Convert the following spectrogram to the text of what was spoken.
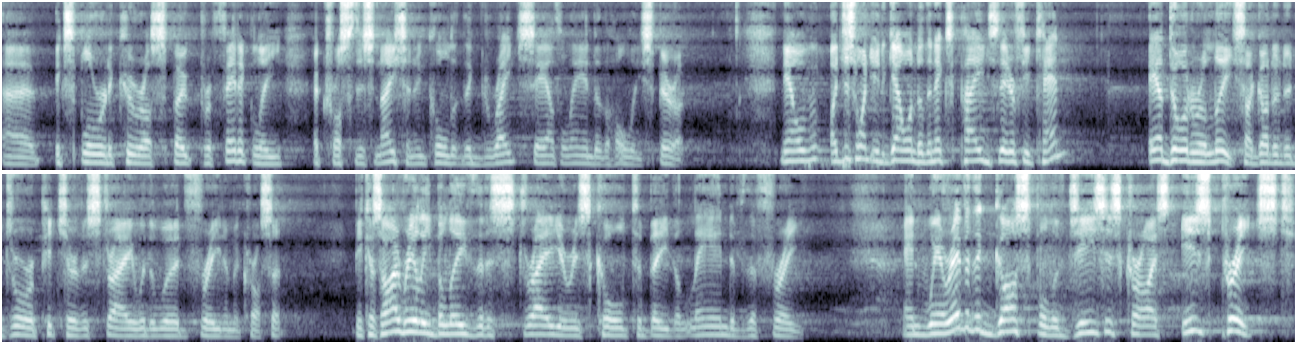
uh, explorer de Quiros spoke prophetically across this nation and called it the Great South Land of the Holy Spirit. Now, I just want you to go on to the next page there if you can. Our daughter Elise, I got her to draw a picture of Australia with the word freedom across it because I really believe that Australia is called to be the land of the free. And wherever the gospel of Jesus Christ is preached,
